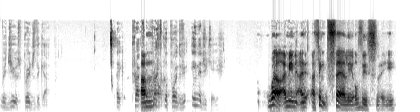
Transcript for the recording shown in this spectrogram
reduce, bridge the gap? Like prac- from Um, practical point of view in education. Well, I mean, I, I think fairly obviously,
